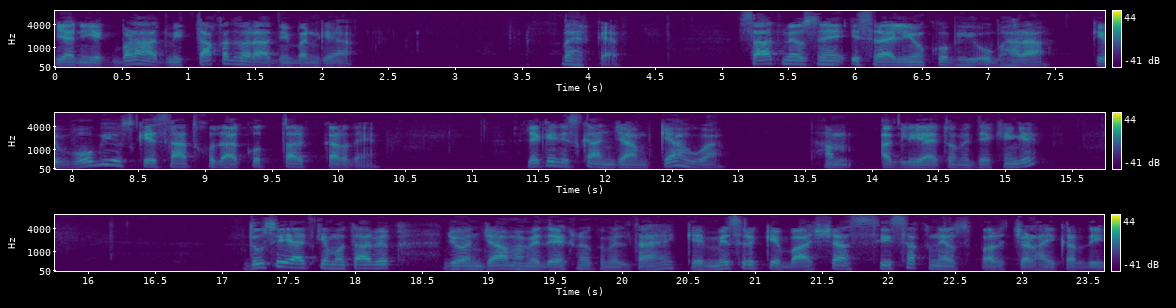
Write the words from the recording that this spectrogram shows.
یعنی ایک بڑا آدمی، طاقتور آدمی بن گیا۔ بہرکیف، ساتھ میں اس نے اسرائیلیوں کو بھی ابھارا۔ کہ وہ بھی اس کے ساتھ خدا کو ترک کر دیں۔ لیکن اس کا انجام کیا ہوا؟ ہم اگلی آیتوں میں دیکھیں گے۔ دوسری آیت کے مطابق جو انجام ہمیں دیکھنے کو ملتا ہے کہ مصر کے بادشاہ سیسک نے اس پر چڑھائی کر دی۔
